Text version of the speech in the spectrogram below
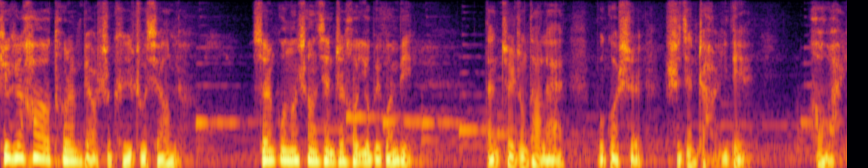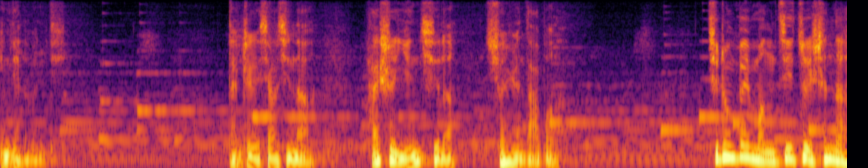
QQ 号突然表示可以注销了，虽然功能上线之后又被关闭，但最终到来不过是时间早一点或晚一点的问题。但这个消息呢，还是引起了轩然大波。其中被猛击最深的，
